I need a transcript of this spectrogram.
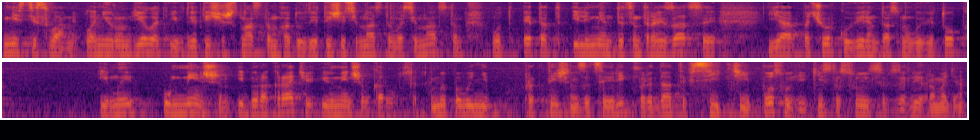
вместе с вами планируем делать и в 2016 году, в 2017-2018, вот этот элемент децентрализации, я подчеркиваю, уверен, даст новый виток, и мы уменьшим і бюрократію, і уменьшим корупцію. Ми повинні практично за цей рік передати всі ті послуги, які стосуються взагалі громадян.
